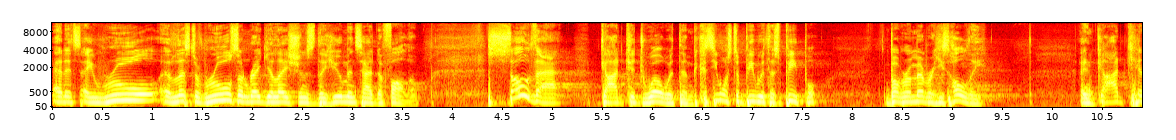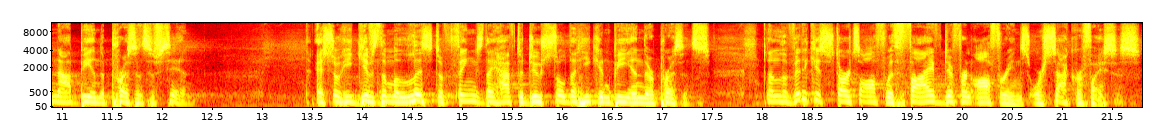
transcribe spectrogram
And it's a rule, a list of rules and regulations the humans had to follow. So that God could dwell with them because he wants to be with his people. But remember, he's holy. And God cannot be in the presence of sin. And so he gives them a list of things they have to do so that he can be in their presence. And Leviticus starts off with five different offerings or sacrifices.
